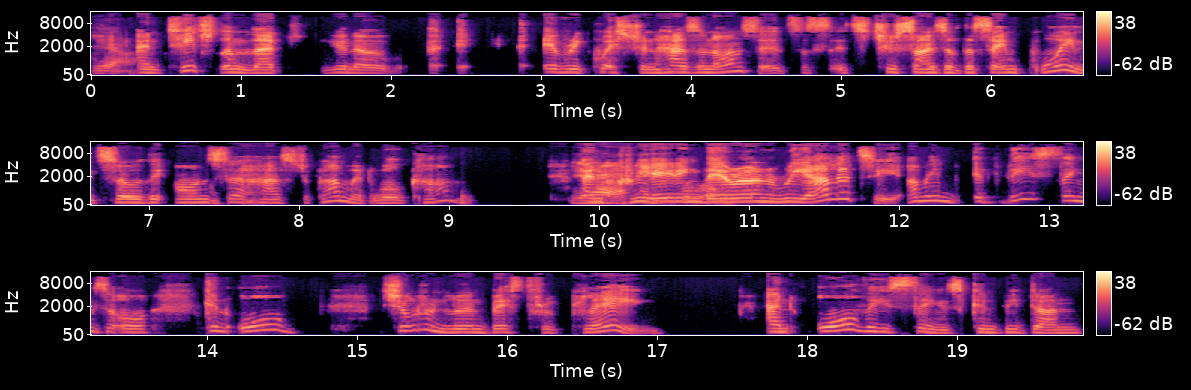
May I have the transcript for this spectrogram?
yeah. and teach them that you know every question has an answer. It's it's two sides of the same point so the answer mm-hmm. has to come. It will come. Yeah, and creating their own reality. I mean it, these things are can all children learn best through playing and all these things can be done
